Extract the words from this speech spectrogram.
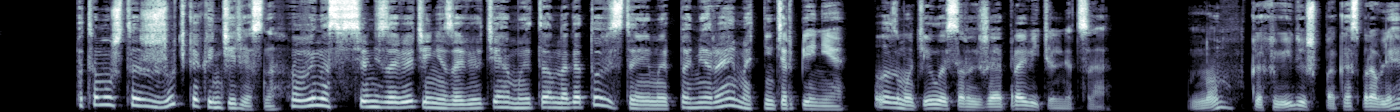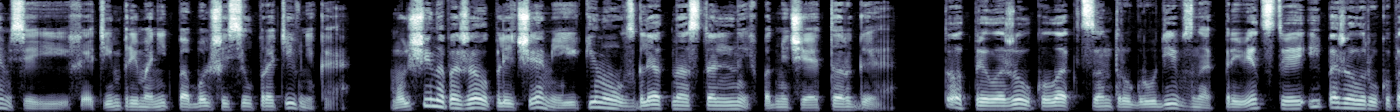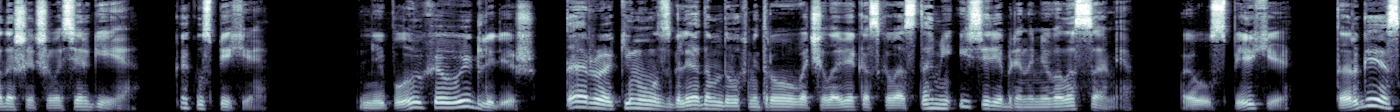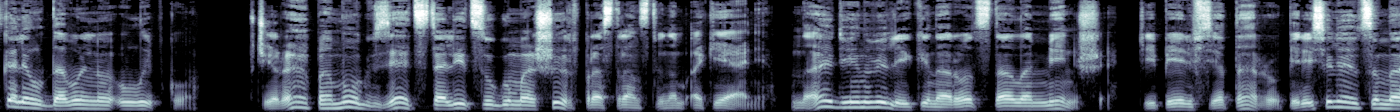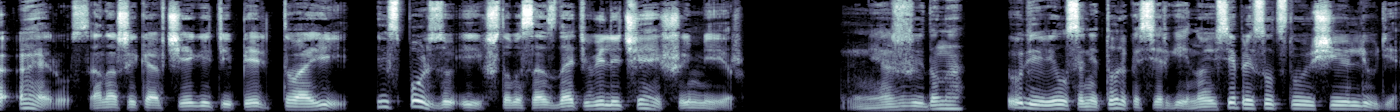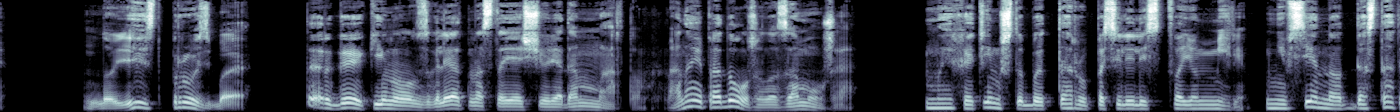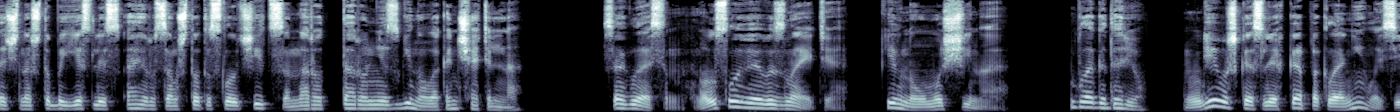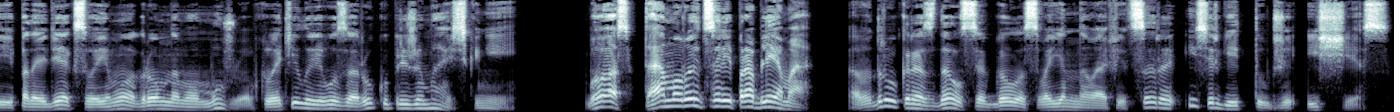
«Потому что жуть как интересно. Вы нас все не зовете и не зовете, а мы там наготове стоим и помираем от нетерпения», — возмутилась рыжая правительница. «Ну, как видишь, пока справляемся и хотим приманить побольше сил противника». Мужчина пожал плечами и кинул взгляд на остальных, подмечая торга. Тот приложил кулак к центру груди в знак приветствия и пожал руку подошедшего Сергея. «Как успехи?» «Неплохо выглядишь». Таро окинул взглядом двухметрового человека с хвостами и серебряными волосами. «А успехи?» Торгей оскалил довольную улыбку. «Вчера помог взять столицу Гумашир в пространственном океане. На один великий народ стало меньше. Теперь все Тару переселяются на Айрус, а наши ковчеги теперь твои. Используй их, чтобы создать величайший мир». Неожиданно. Удивился не только Сергей, но и все присутствующие люди. Но есть просьба. ТРГ кинул взгляд на стоящую рядом Марту. Она и продолжила за мужа. «Мы хотим, чтобы Тару поселились в твоем мире. Не все, но достаточно, чтобы если с Айрусом что-то случится, народ Тару не сгинул окончательно». «Согласен. Условия вы знаете», — кивнул мужчина. «Благодарю». Девушка слегка поклонилась и, подойдя к своему огромному мужу, обхватила его за руку, прижимаясь к ней. «Босс, там у рыцарей проблема!» А вдруг раздался голос военного офицера, и Сергей тут же исчез.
